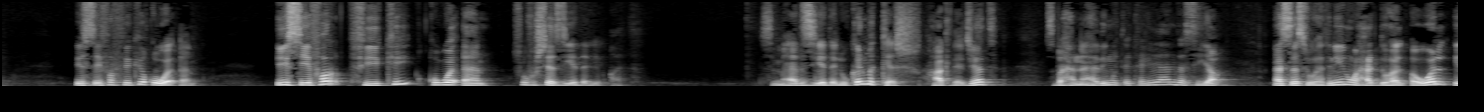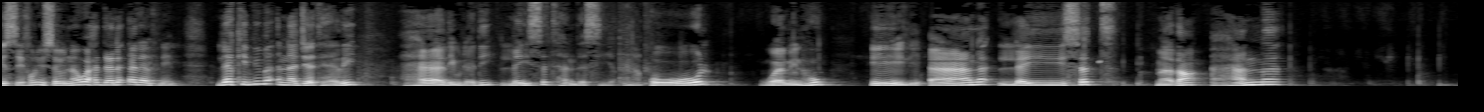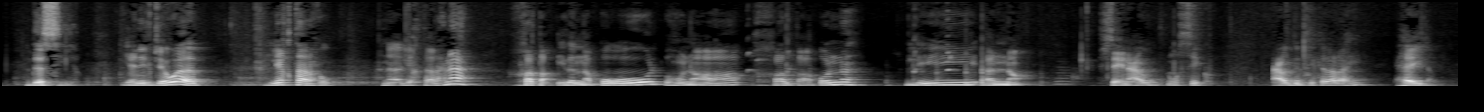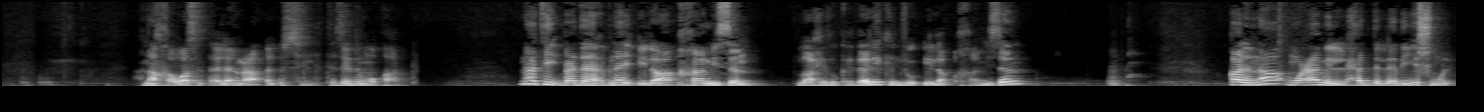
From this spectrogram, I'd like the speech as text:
إي صفر في كي قوة آن. إي صفر في كي قوة آن. شوفوا اش الزيادة اللي بقات. سما هذه الزيادة لو كان مكاش. هكذا جات. أصبح لنا هذه متتالية هندسية. أساسها اثنين وحدها الأول إي صفر يساوي لنا واحد على آلان اثنين. لكن بما أن جات هذه هذه ولادي ليست هندسية. نقول ومنه إي لآن ليست ماذا؟ هندسية. يعني الجواب اللي اقترحوا هنا اللي اقترحناه خطأ. إذا نقول هنا خطأ لأن شتي نعاود نوصيكم. عاود الفكرة راهي هايلة. هنا خواص الآلان مع الأسية تزايد المقارب. نأتي بعدها أبنائي إلى خامسا. لاحظوا كذلك نجو إلى خامسا. قال لنا معامل الحد الذي يشمل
